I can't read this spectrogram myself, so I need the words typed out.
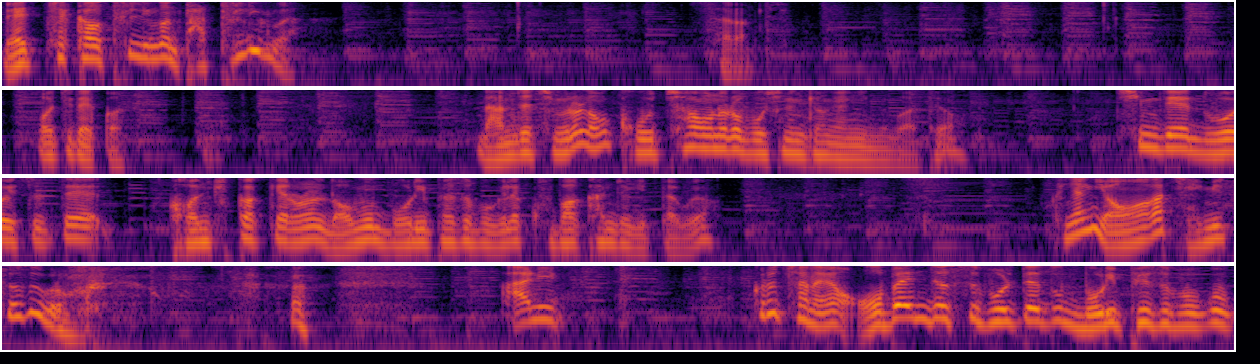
내 책하고 틀린 건 다 틀린 거야. 사람들이. 어찌됐건. 남자친구를 너무 고차원으로 보시는 경향이 있는 것 같아요. 침대에 누워있을 때 건축학 개론을 너무 몰입해서 보길래 구박한 적이 있다고요? 그냥 영화가 재밌어서 그런 거예요. 아니, 그렇잖아요. 어벤져스 볼 때도 몰입해서 보고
